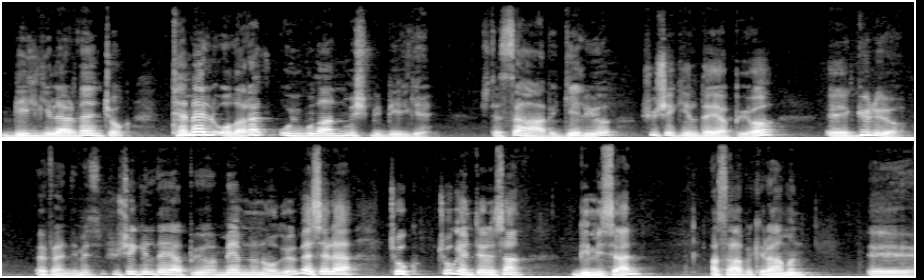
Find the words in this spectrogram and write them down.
bilgilerden çok temel olarak uygulanmış bir bilgi. İşte sahabi geliyor, şu şekilde yapıyor, e, gülüyor Efendimiz, şu şekilde yapıyor, memnun oluyor. Mesela çok çok enteresan bir misal, ashab-ı kiramın e,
